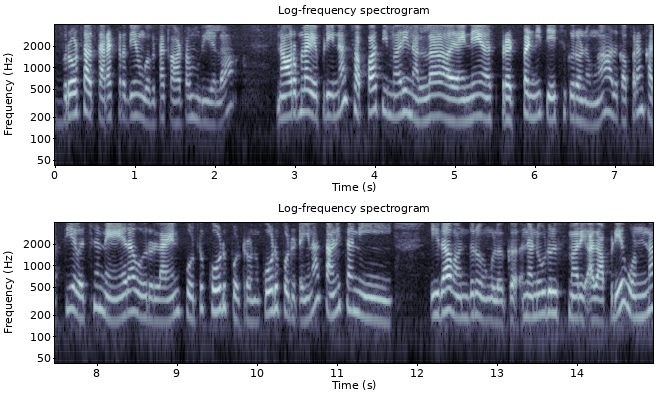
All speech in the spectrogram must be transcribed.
புரோட்டா திரட்டுறதையும் உங்ககிட்ட காட்ட முடியலை. நார்மலாக எப்படின்னா சப்பாத்தி மாதிரி நல்லா எண்ணெயை ஸ்ப்ரெட் பண்ணி தேய்ச்சிக்கிறோனுங்க அதுக்கப்புறம் கத்தியை வச்சு நேராக ஒரு லைன் போட்டு கோடு போட்டுறணும். கோடு போட்டுட்டிங்கன்னா தனித்தனி இதாக வந்துடும் உங்களுக்கு. இந்த நூடுல்ஸ் மாதிரி. அதை அப்படியே ஒன்றா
